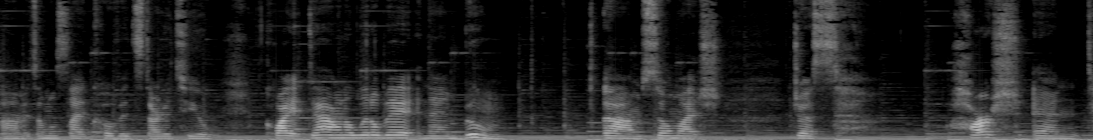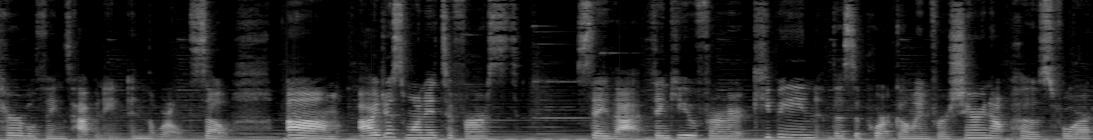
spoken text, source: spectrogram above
Um, it's almost like COVID started to quiet down a little bit, and then boom, um, so much just harsh and terrible things happening in the world. So, um, I just wanted to first say that. Thank you for keeping the support going, for sharing out posts, for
